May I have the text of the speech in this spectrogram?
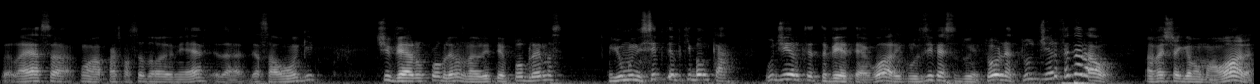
pela essa, com a participação da OMF, da- dessa ONG, tiveram problemas, a maioria teve problemas, e o município teve que bancar. O dinheiro que veio até agora, inclusive esse do entorno, é tudo dinheiro federal. Mas vai chegar uma hora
